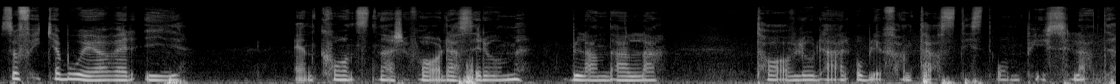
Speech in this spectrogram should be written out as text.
så fick jag bo över i en konstnärs vardagsrum bland alla tavlor där och blev fantastiskt ompysslad.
